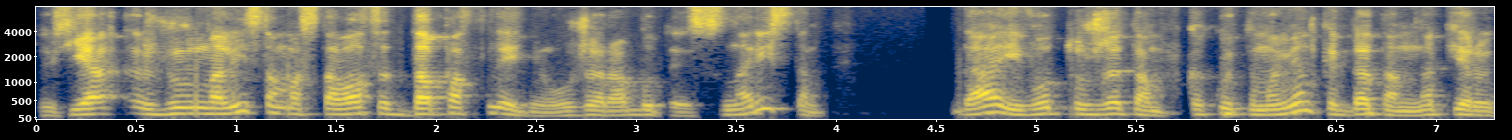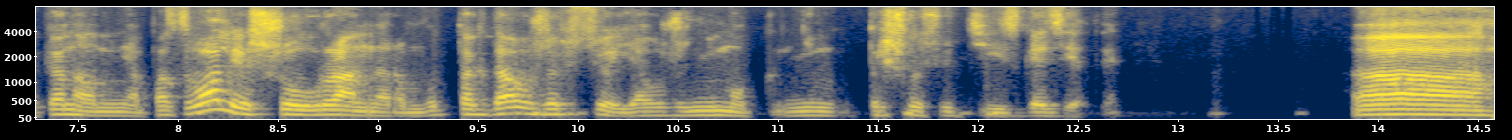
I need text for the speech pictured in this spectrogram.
То есть я журналистом оставался до последнего, уже работая сценаристом, да, и вот уже там в какой-то момент, когда там на Первый канал меня позвали шоураннером, вот тогда уже все, я уже не мог, не, пришлось уйти из газеты. А,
